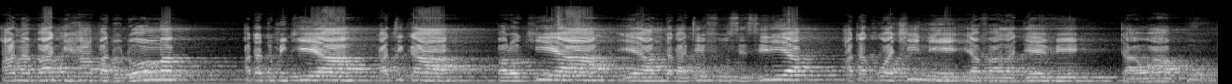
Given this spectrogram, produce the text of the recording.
anabaki hapa Dodoma, atatumikia katika parokia ya Mtakatifu Cecilia, atakuwa chini ya Father David Tawapo.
